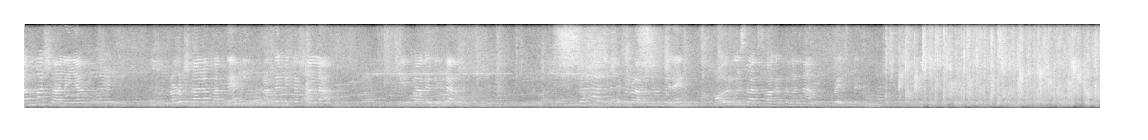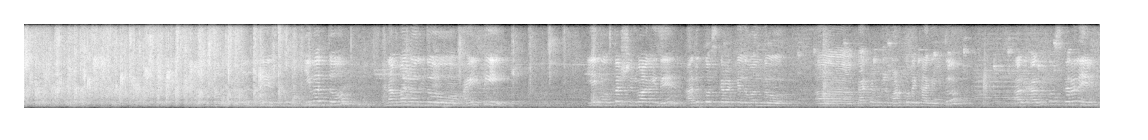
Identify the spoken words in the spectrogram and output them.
ನಮ್ಮ ಶಾಲೆಯ ಪ್ರೌಢಶಾಲಾ ಮತ್ತೆ ಪ್ರಾಥಮಿಕ ಶಾಲಾ ವಿಭಾಗದಿಂದ ಸಹ ಶಿಕ್ಷಕರು ಆಗಮಿಸಿದ್ದಾರೆ ಅವ್ರಿಗೂ ಸಹ ಸ್ವಾಗತವನ್ನ ಬಯಸ್ತೇನೆ Yes, ಇವತ್ತು ನಮ್ಮಲ್ಲೊಂದು ಐ ಟಿ ಏನು ಹೊಸ ಶುರುವಾಗಿದೆ. ಅದಕ್ಕೋಸ್ಕರ ಕೆಲವೊಂದು ಕಾರ್ಯಕ್ರಮಗಳು ಮಾಡ್ಕೋಬೇಕಾಗಿತ್ತು. ಅದು, ಅದಕ್ಕೋಸ್ಕರನೇ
